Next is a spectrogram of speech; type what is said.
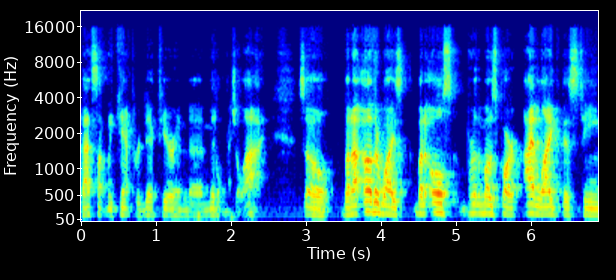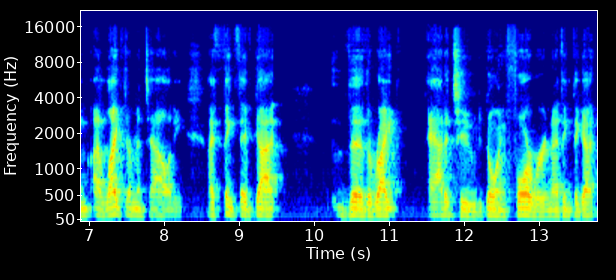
That's something we can't predict here in the middle of July. So, but I, otherwise, but also for the most part, I like this team. I like their mentality. I think they've got the the right attitude going forward, and I think they got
